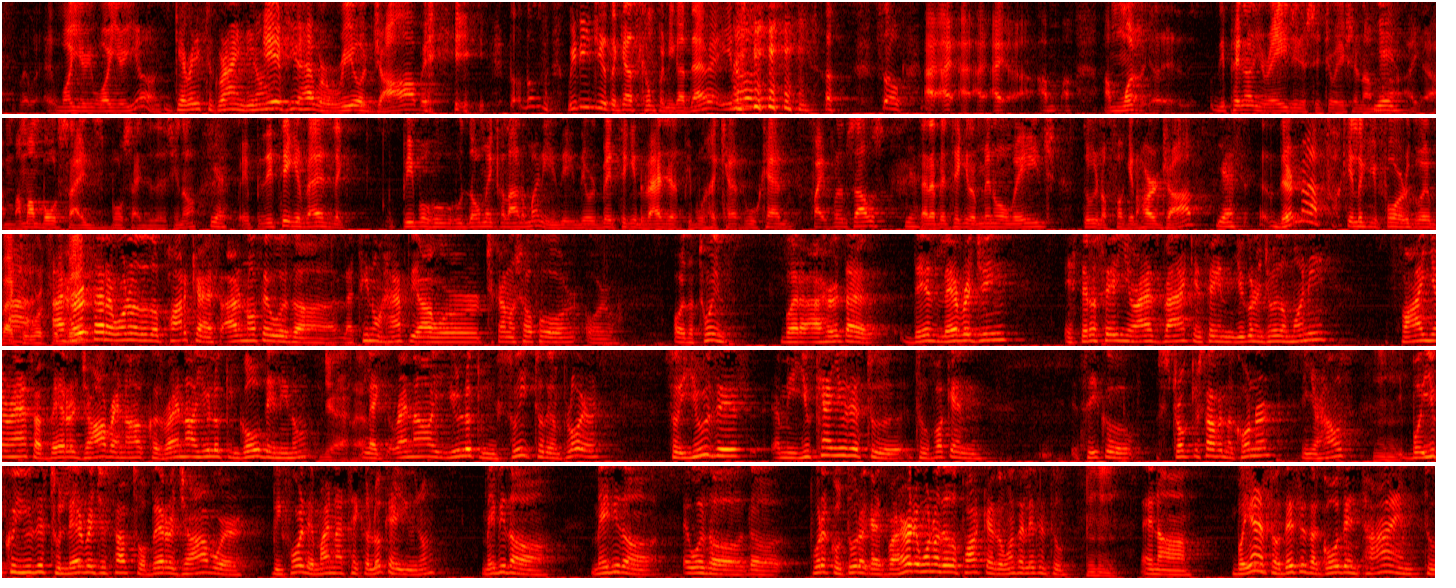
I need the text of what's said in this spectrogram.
while you're while you're young. Get ready to grind, you know. If you have a real job, don't, don't, we need you at the gas company. God damn it, you know. so I I I, I I'm I'm one. Uh, Depending on your age and your situation, I'm, Yeah. I, I'm I'm on both sides, both sides of this. You know, Yes. If they take advantage, like people who, who don't make a lot of money, they they were been taking advantage of people who can't who can't fight for themselves, Yes. that have been taking a minimum wage, doing a fucking hard job. yes. They're not fucking looking forward to going back I- to work for. I heard that at one of the podcasts. I don't know if it was uh, Latino Happy Hour, Chicano Shuffle, or, or or the Twins, but I heard that this leveraging, instead of saying your ass back and saying you're gonna enjoy the money, find your ass a better job right now because right now you're looking golden, you know. Yeah. Like right now you're looking sweet to the employer. So use this. I mean, you can't use this to to fucking so you could stroke yourself in the corner in your house, Mm-hmm. but you could use this to leverage yourself to a better job where before they might not take a look at you. You know, maybe the maybe the it was a the pura cultura guys, but I heard it one of the other podcasts, the ones I listened to, Mhm. And uh, but yeah, so this is a golden time to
